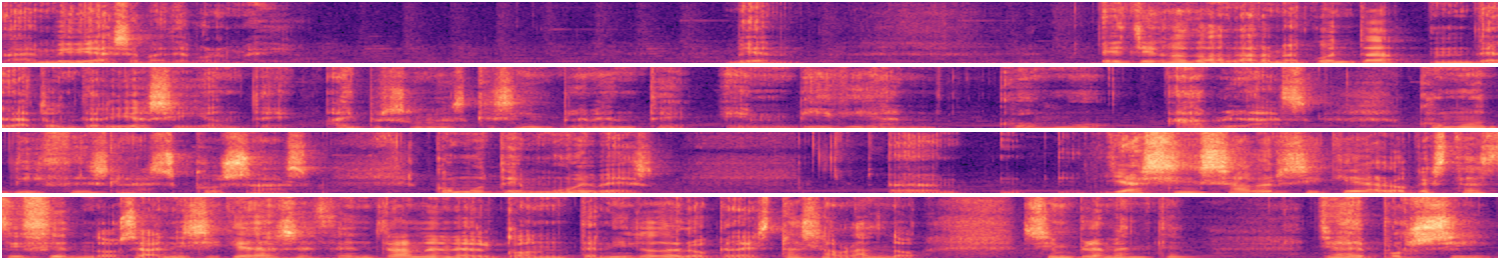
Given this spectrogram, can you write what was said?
La envidia se mete por el medio. Bien, he llegado a darme cuenta de la tontería siguiente. Hay personas que simplemente envidian cómo hablas, cómo dices las cosas, cómo te mueves. Eh, ya sin saber siquiera lo que estás diciendo, o sea, ni siquiera se centran en el contenido de lo que le estás hablando. Simplemente, ya de por sí,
